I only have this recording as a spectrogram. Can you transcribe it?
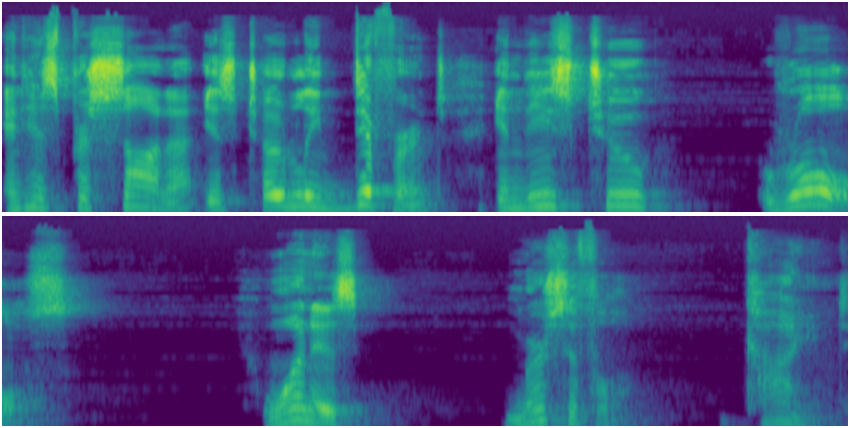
And his persona is totally different in these two roles. One is merciful, kind,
